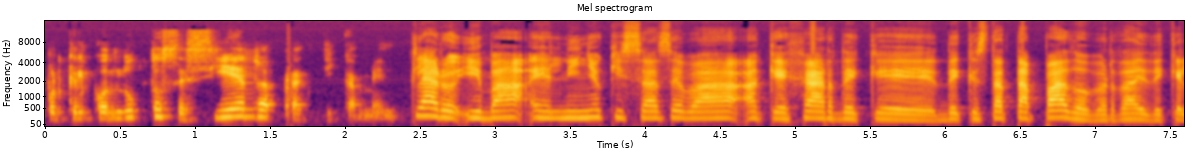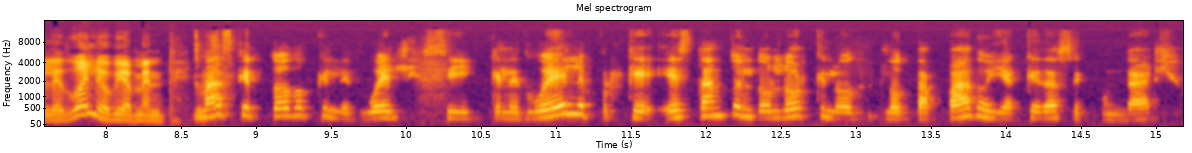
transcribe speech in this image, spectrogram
porque el conducto se cierra prácticamente. Claro, y va, el niño quizás se va a quejar de que, de que está tapado, ¿verdad? Y de que le duele, obviamente. Más que todo que le duele, sí, que le duele, porque es tanto el dolor que lo, lo tapado ya queda secundario.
